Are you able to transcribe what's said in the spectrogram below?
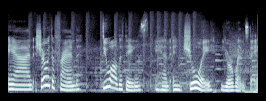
and share with a friend do all the things, and enjoy your Wednesday.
